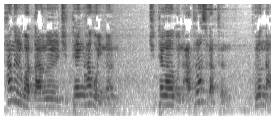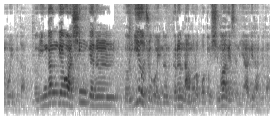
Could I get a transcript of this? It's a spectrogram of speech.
하늘과 땅을 지탱하고 있는 지탱하고 있는 아틀라스 같은 그런 나무입니다. 그 인간계와 신계를 그 이어주고 있는 그런 나무로 보통 신화학에서는 이야기를 합니다.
